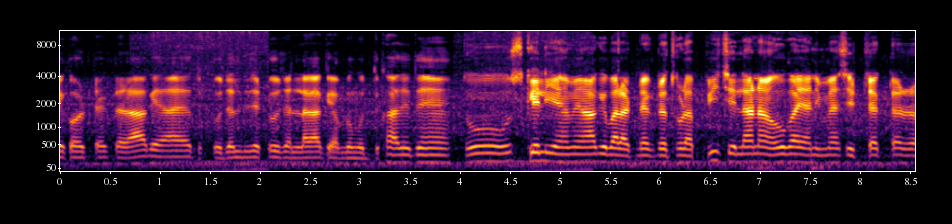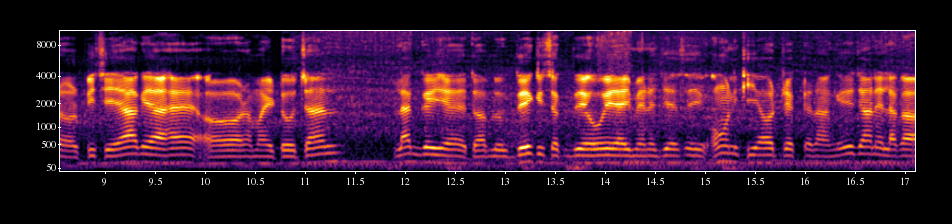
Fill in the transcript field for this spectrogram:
एक और ट्रैक्टर आ गया है। तो, तो जल्दी से टोचन लगा के आप लोगों को दिखा देते हैं। तो उसके लिए हमें आगे वाला ट्रैक्टर थोड़ा पीछे लाना होगा यानी मैसी ट्रैक्टर और पीछे आ गया है और हमारी टोचन लग गई है तो आप लोग देख ही सकते हो आई मैंने जैसे ही ऑन किया और ट्रैक्टर आगे जाने लगा।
